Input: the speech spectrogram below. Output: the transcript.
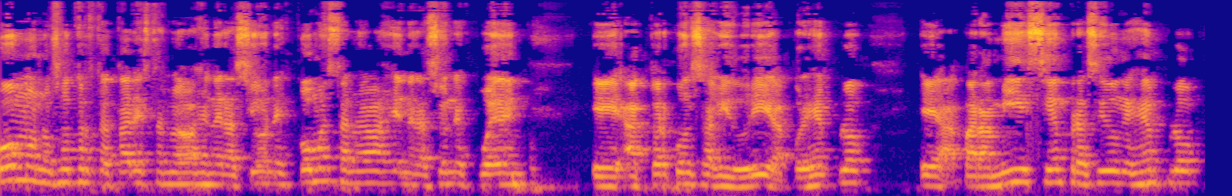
cómo nosotros tratar estas nuevas generaciones, cómo estas nuevas generaciones pueden eh, actuar con sabiduría. Por ejemplo, eh, para mí siempre ha sido un ejemplo.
